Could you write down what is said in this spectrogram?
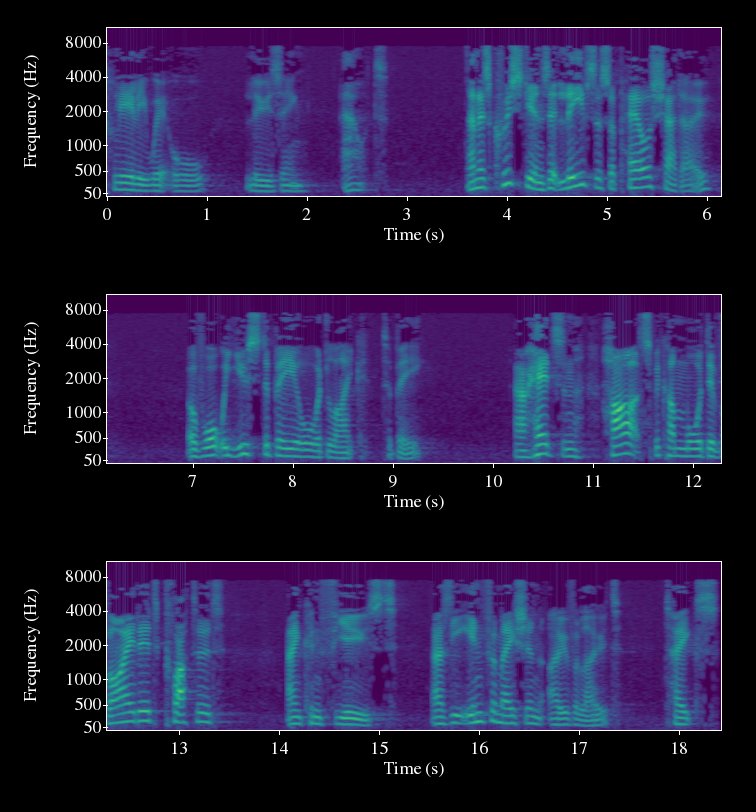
clearly we're all losing out. And as Christians, it leaves us a pale shadow of what we used to be or would like to be. Our heads and hearts become more divided, cluttered, and confused as the information overload takes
